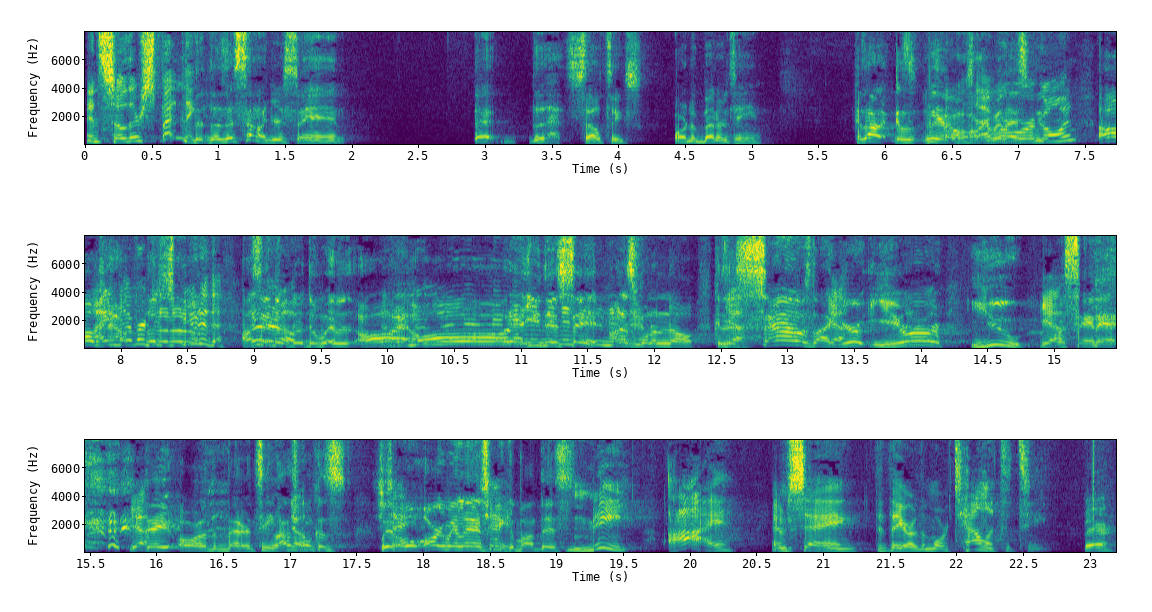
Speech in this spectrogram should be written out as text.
and so they're spending. Does it sound like you're saying that the Celtics are the better team? Because we had Oh, an is that argument where last we're week. going? Oh, I I'm- never no, no, no, no. disputed that. I'm No, saying no, the- the- the- all, No, that, no, no, all no, no, that you just no, no, said, I just want to know because Yeah. it sounds like Yeah. you're you're you Yeah. are saying that they are the better team. I just want because we had a Shay, whole argument last Shay, week about this. Me, I am saying that they are the more talented team. Fair.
